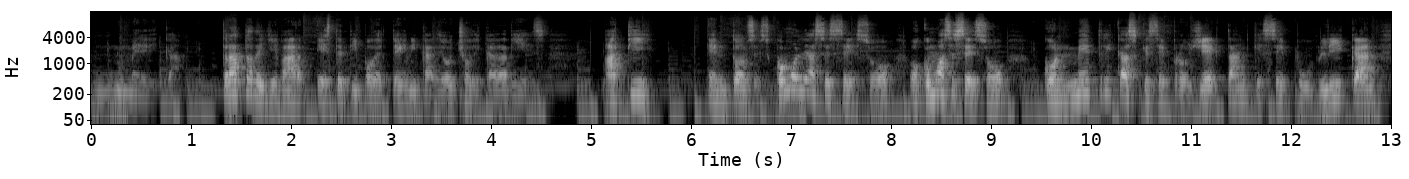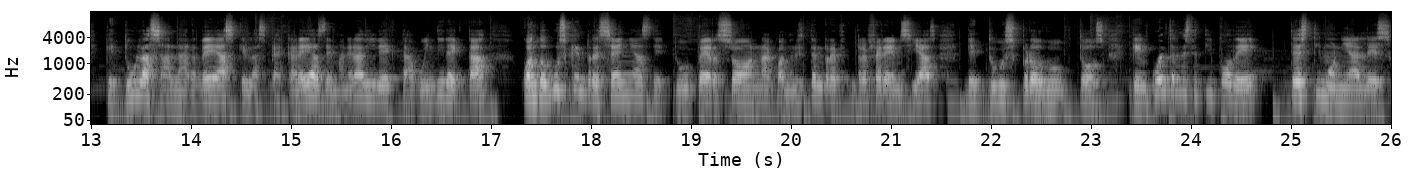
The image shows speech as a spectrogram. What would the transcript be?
numérica. Trata de llevar este tipo de técnica de 8 de cada 10 a ti. Entonces, ¿cómo le haces eso? ¿O cómo haces eso? Con métricas que se proyectan, que se publican, que tú las alardeas, que las cacareas de manera directa o indirecta, cuando busquen reseñas de tu persona, cuando necesiten referencias de tus productos, que encuentren este tipo de testimoniales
